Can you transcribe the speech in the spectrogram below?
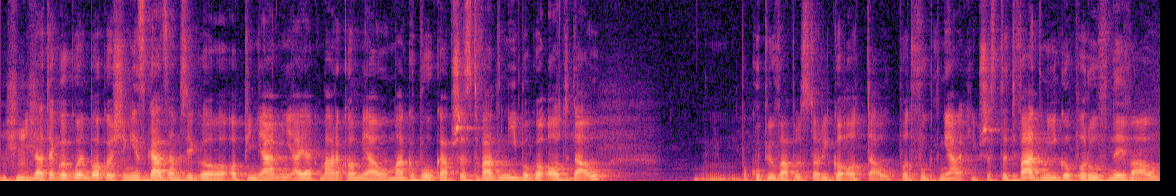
Mhm. I dlatego głęboko się nie zgadzam z jego opiniami, a jak Marko miał MacBooka przez dwa dni, bo go oddał, mm, bo kupił w Apple Store i go oddał po dwóch dniach i przez te dwa dni go porównywał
